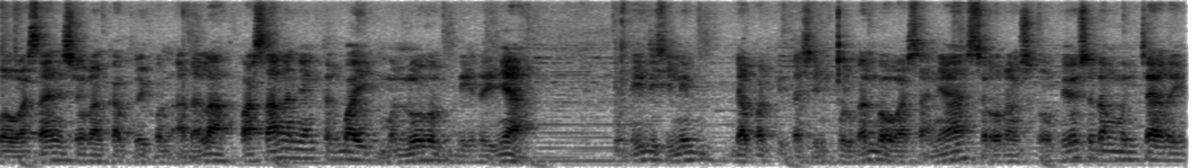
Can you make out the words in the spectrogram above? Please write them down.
bahwasanya seorang Capricorn adalah pasangan yang terbaik menurut dirinya. Jadi di sini dapat kita simpulkan bahwasanya seorang Scorpio sedang mencari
